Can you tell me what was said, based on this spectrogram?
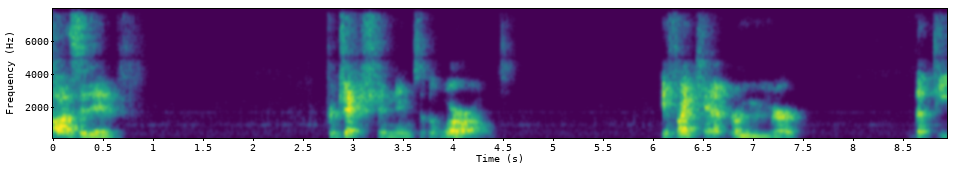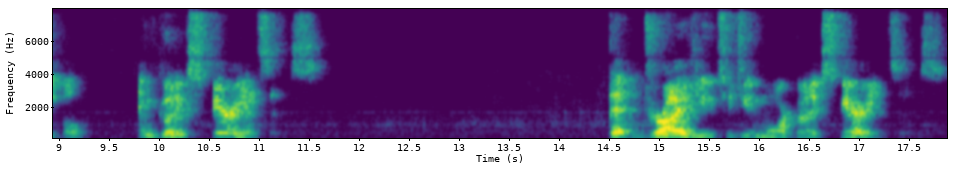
positive projection into the world if I can't remember the people and good experiences that drive you to do more good experiences.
